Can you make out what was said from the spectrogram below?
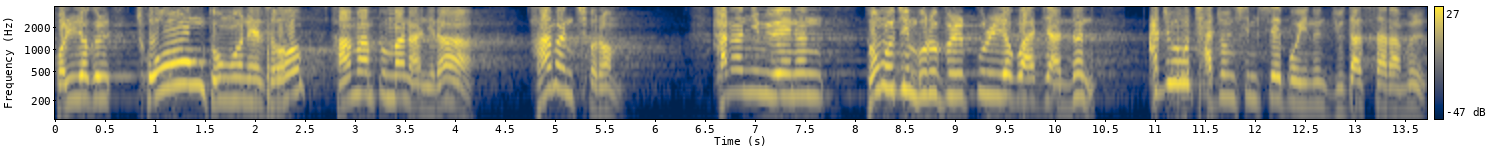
권력을 총동원해서 하만뿐만 아니라 하만처럼 하나님 외에는 도무지 무릎을 꿇려고 하지 않는 아주 자존심 세 보이는 유다 사람을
